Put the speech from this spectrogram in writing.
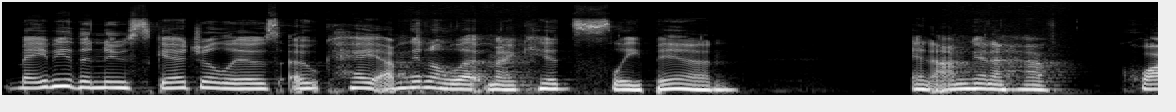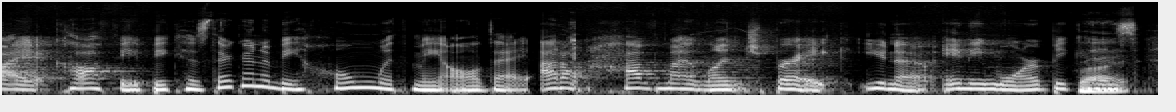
maybe the new schedule is okay. I'm going to let my kids sleep in, and I'm going to have quiet coffee because they're going to be home with me all day. I don't have my lunch break, you know, anymore because Right.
